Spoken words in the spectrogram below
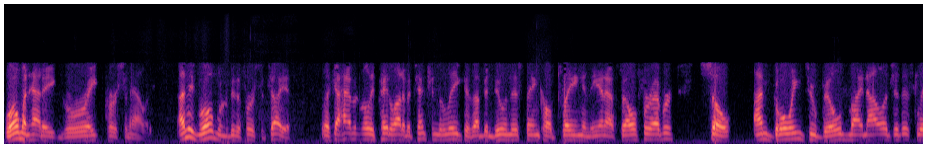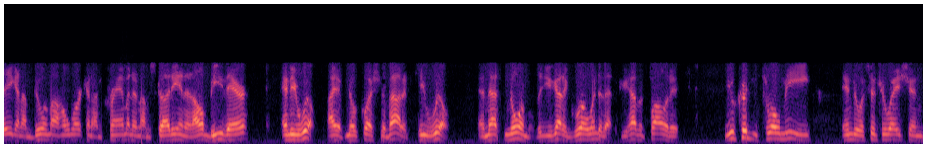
Roman had a great personality. I think Roman would be the first to tell you. Like, I haven't really paid a lot of attention to the league because I've been doing this thing called playing in the NFL forever. So I'm going to build my knowledge of this league and I'm doing my homework and I'm cramming and I'm studying and I'll be there. And he will. I have no question about it. He will and that's normal. That you got to grow into that. If you haven't followed it, you couldn't throw me into a situation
